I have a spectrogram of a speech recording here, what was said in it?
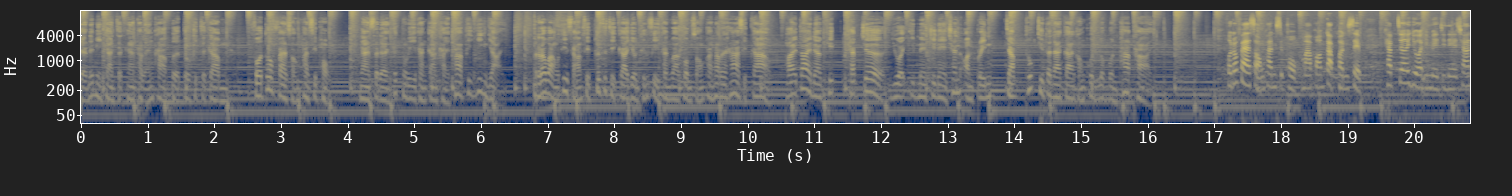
ยังได้มีการจัดงานแถลงข่าวเปิดตัวกิจกรรม Photo Fair 2016 งานแสดงเทคโนโลยีทางการถ่ายภาพที่ยิ่งใหญ่ ระหว่างวันที่ 30 พฤศจิกายน ถึง 4 ธันวาคม 2559 ภายใต้แนวคิด Capture Your Imagination on Print จับทุกจินตนาการของคุณลงบนภาพถ่ายโฟโตแฟร์ 2016 มาพร้อมกับคอนเซปต์ Capture Your Imagination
